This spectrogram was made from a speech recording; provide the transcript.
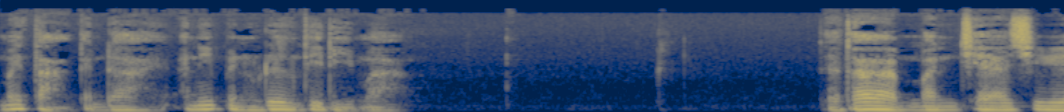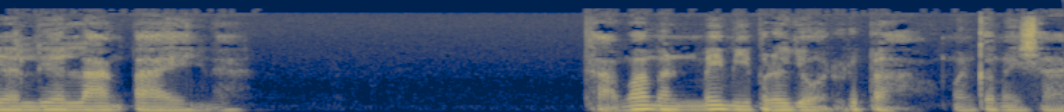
ไม่ต่างกันได้ อันนี้เป็นเรื่องที่ดีมาก แต่ถ้ามันแช่เชือนเลือนลางไปนะ ถามว่ามันไม่มีประโยชน์หรือเปล่า มันก็ไม่ใช่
